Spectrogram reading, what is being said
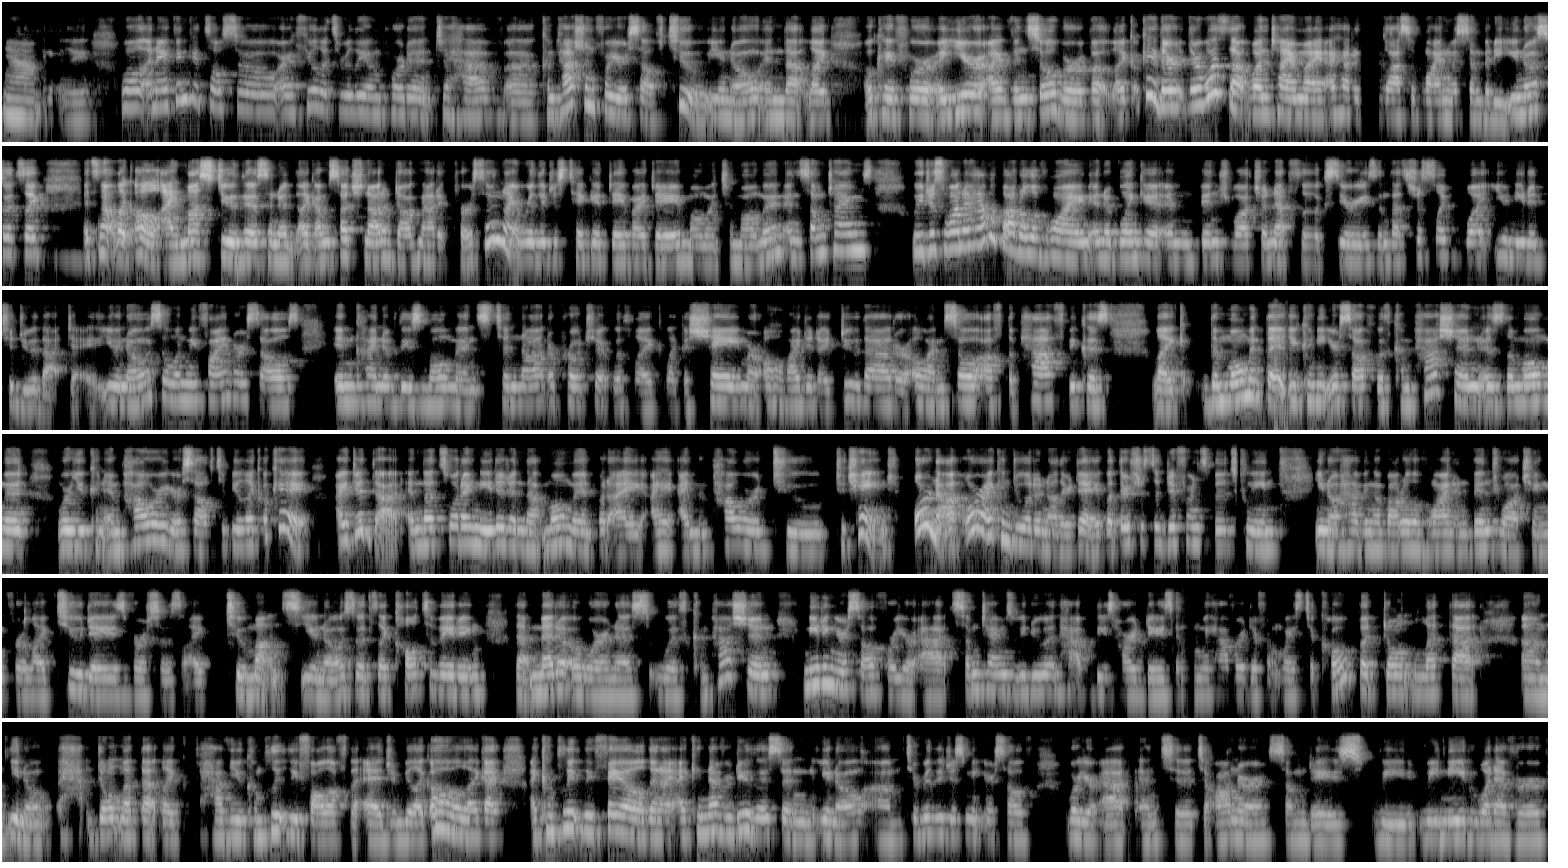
yeah Definitely. well and i think it's also i feel it's really important to have uh, compassion for yourself too you know and that like okay for a year i've been sober but like okay there there was that one time i, I had a glass of wine with somebody you know so it's like it's not like oh i must do this and it, like i'm such not a dogmatic person i really just take it day by day moment to moment and sometimes we just want to have a bottle of wine and a blanket and binge watch a netflix series and that's just like what you needed to do that day you know? So when we find ourselves in kind of these moments to not approach it with like like a shame or oh why did i do that? or oh i'm so off the path because like the moment that you can meet yourself with compassion is the moment where you can empower yourself to be like okay i did that and that's what i needed in that moment but i, I i'm empowered to to change or not or i can do it another day but there's just a difference between you know having a bottle of wine and binge watching for like two days versus like two months, you know? So it's like cultivating that meta awareness with compassion, meeting yourself where you're at. Sometimes we do have these hard days and we have our different ways to cope, but don't let that, um, you know, don't let that like have you completely fall off the edge and be like, oh, like I, I completely failed and I, I can never do this. And, you know, um, to really just meet yourself where you're at and to, to honor some days we, we need whatever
